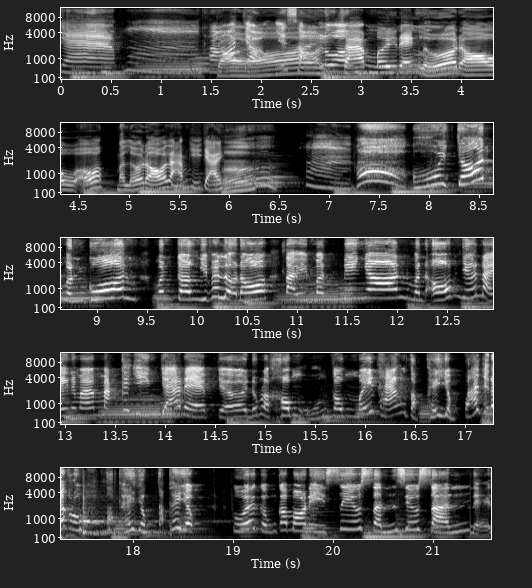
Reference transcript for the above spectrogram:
Chà hmm, Khó trời chọn dễ sợ luôn. Sammy đang lựa đồ. Ủa mà lựa đồ làm gì vậy? Hmm. Ôi chết mình quên. Mình cần gì phải lựa đồ? Tại vì mình đi nhân Mình ốm như thế này nè mà Mặc cái gì cũng chả đẹp. Trời ơi đúng là không uổng công mấy tháng tập thể dục quá trời đất luôn. Tập thể dục tập thể dục Cuối cùng có body siêu xịn siêu xịn Để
